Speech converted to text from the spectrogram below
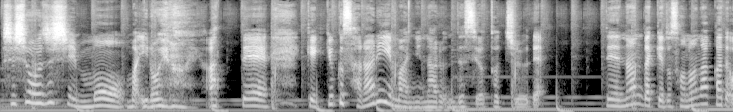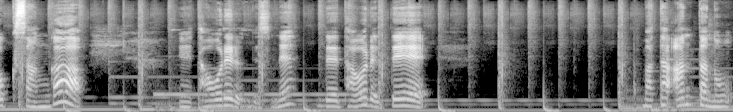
う師匠自身もいろいろ あって結局サラリーマンになるんですよ途中で。でなんだけどその中で奥さんが、えー、倒れるんですね。で倒れてまたあんたの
